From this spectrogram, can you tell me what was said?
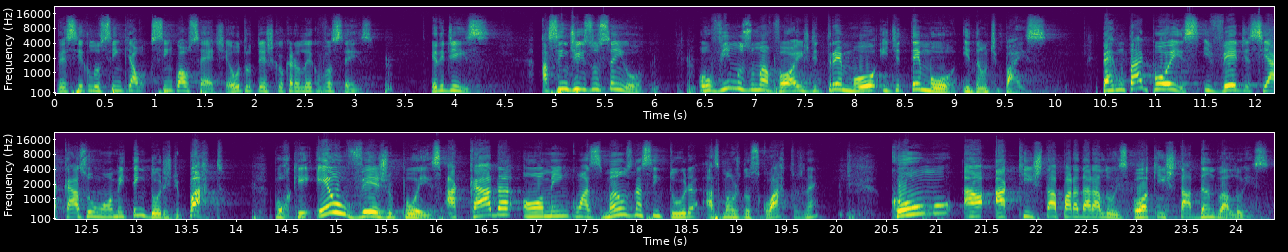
versículo 5 ao, 5 ao 7. É outro texto que eu quero ler com vocês. Ele diz: Assim diz o Senhor: Ouvimos uma voz de tremor e de temor, e não de paz. Perguntai, pois, e vede se acaso um homem tem dores de parto. Porque eu vejo, pois, a cada homem com as mãos na cintura, as mãos nos quartos, né? Como a, aqui está para dar a luz, ou aqui está dando a luz.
